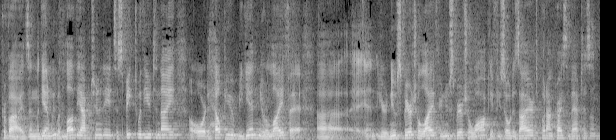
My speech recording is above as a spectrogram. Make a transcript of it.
provides. And again, we would love the opportunity to speak with you tonight or to help you begin your life, uh, uh your new spiritual life, your new spiritual walk, if you so desire to put on Christ in baptism.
